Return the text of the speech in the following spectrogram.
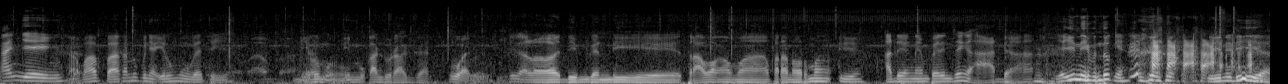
Anjing. Gak apa-apa, kan lu punya ilmu berarti. Ilmu, ilmu kanduragan. Waduh. Jadi kalau Dimgan di Terawang sama paranormal, Iya. ada yang nempelin saya nggak ada. ya ini bentuknya. ini dia.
